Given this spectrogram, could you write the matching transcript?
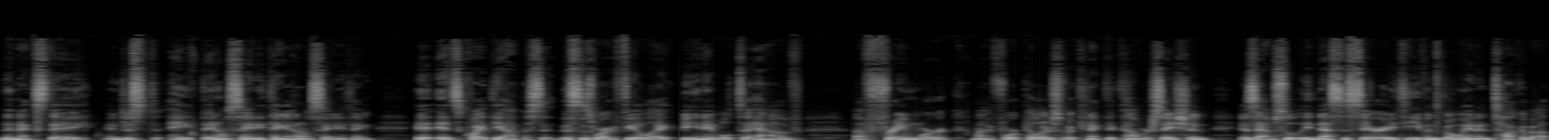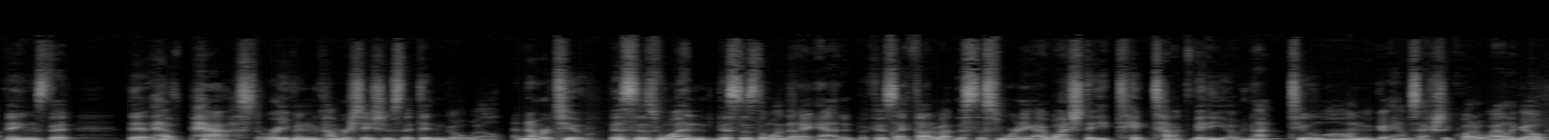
the next day and just, hey, they don't say anything, I don't say anything. It, it's quite the opposite. This is where I feel like being able to have a framework, my four pillars of a connected conversation is absolutely necessary to even go in and talk about things that that have passed or even conversations that didn't go well. Number two, this is one, this is the one that I added because I thought about this this morning. I watched a TikTok video not too long ago. It was actually quite a while ago.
